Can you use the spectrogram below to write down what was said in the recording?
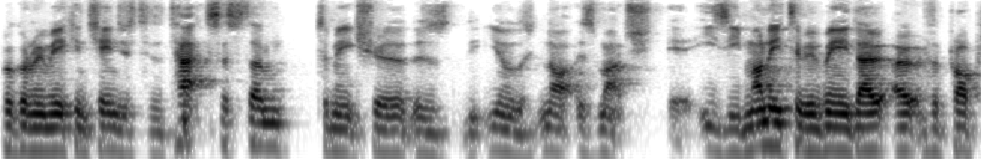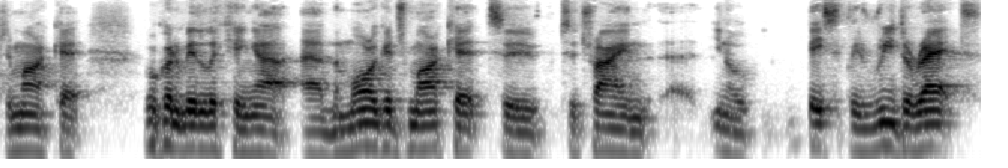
we're going to be making changes to the tax system to make sure that there's you know not as much easy money to be made out, out of the property market. We're going to be looking at uh, the mortgage market to to try and uh, you know basically redirect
